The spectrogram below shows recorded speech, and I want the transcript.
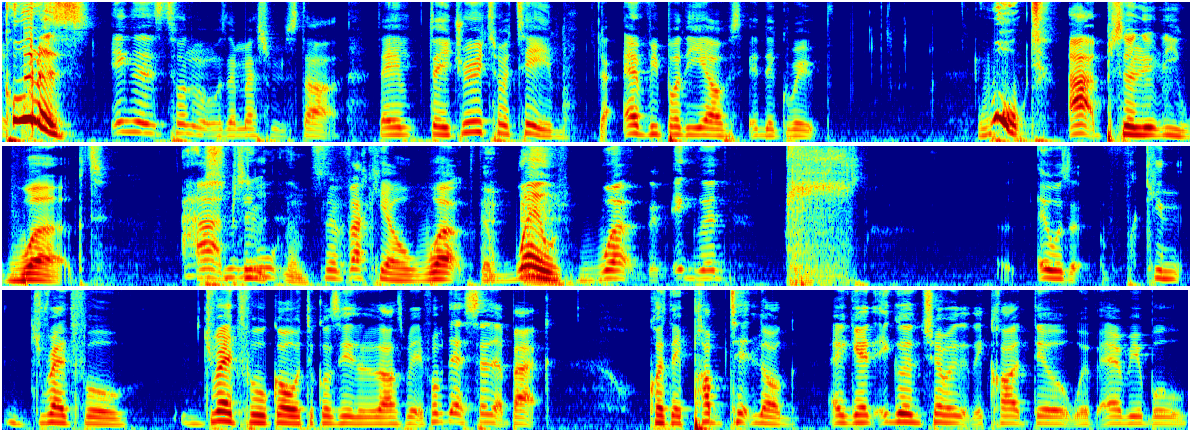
corners. England's tournament was a mess from the start. They they drew to a team that everybody else in the group Walked. absolutely worked. Absolutely Absolute- walked them. Slovakia worked them. Wales worked them. England. It was a fucking dreadful, dreadful goal to concede in the last minute from their centre back because they pumped it long. Again, England showing that they can't deal with aerial ball.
